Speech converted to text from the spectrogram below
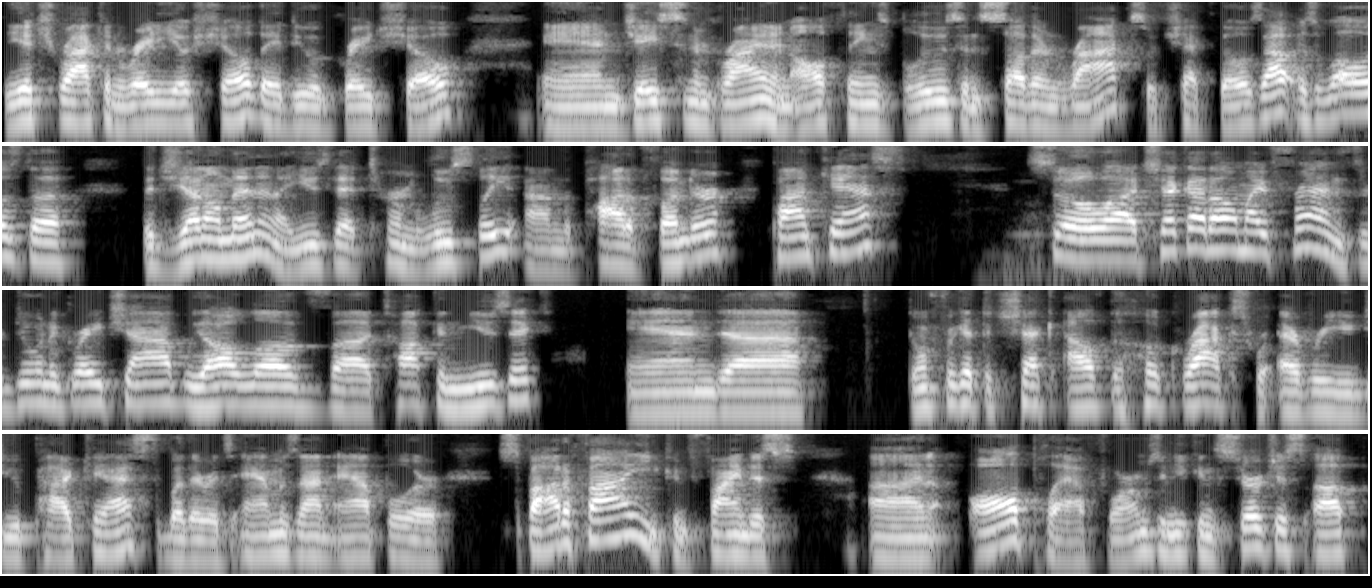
the Itch Rockin' Radio Show. They do a great show. And Jason and Brian and all things blues and southern rock. So check those out, as well as the the gentlemen, and I use that term loosely on the Pot of Thunder podcast. So uh, check out all my friends; they're doing a great job. We all love uh, talking music, and uh, don't forget to check out the Hook Rocks wherever you do podcasts, whether it's Amazon, Apple, or Spotify. You can find us on all platforms, and you can search us up,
